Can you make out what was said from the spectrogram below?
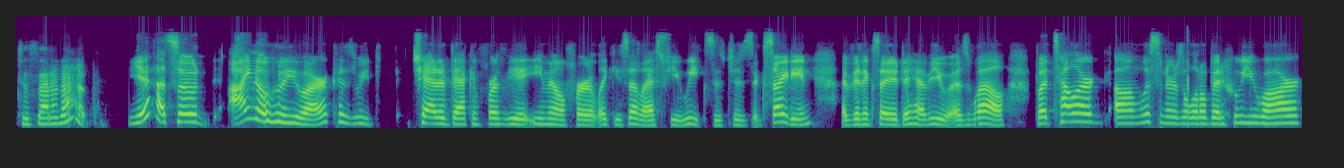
to set it up. Yeah, so I know who you are because we chatted back and forth via email for, like you said, last few weeks, which is exciting. I've been excited to have you as well. But tell our um, listeners a little bit who you are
